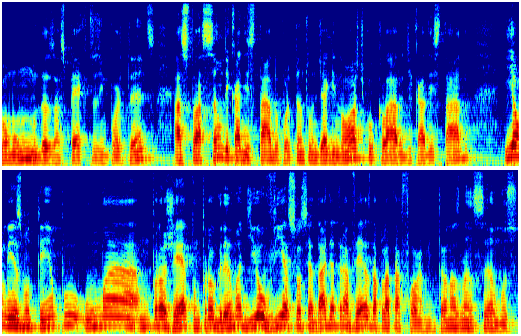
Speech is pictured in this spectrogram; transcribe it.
como um dos aspectos importantes, a situação de cada estado, portanto, um diagnóstico claro de cada estado e, ao mesmo tempo, uma, um projeto, um programa de ouvir a sociedade através da plataforma. Então, nós lançamos,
